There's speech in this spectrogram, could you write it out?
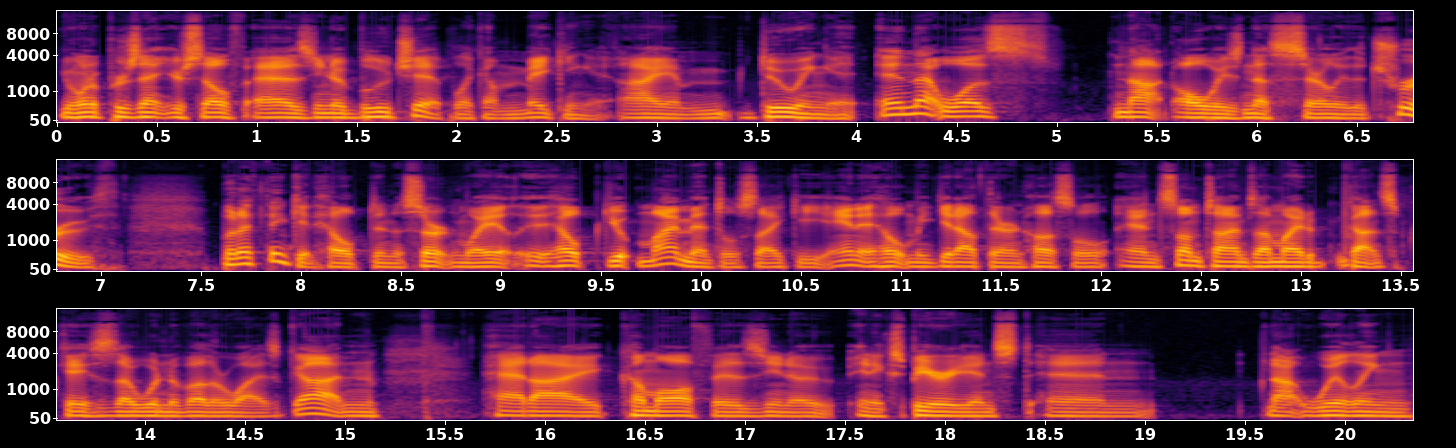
you want to present yourself as, you know, blue chip, like I'm making it. I am doing it. And that was not always necessarily the truth. But I think it helped in a certain way. It, helped my mental psyche and it helped me get out there and hustle. And sometimes I might have gotten some cases I wouldn't have otherwise gotten had I come off as, you know, inexperienced and not willing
